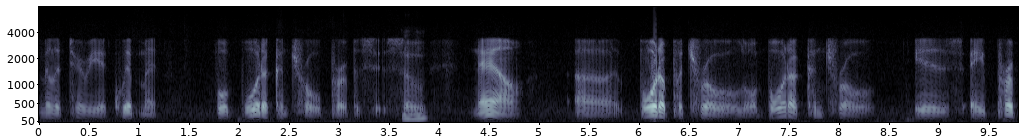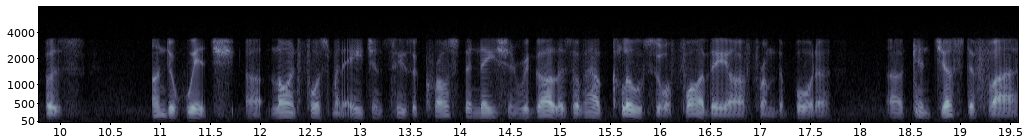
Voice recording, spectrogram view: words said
military equipment for border control purposes. So mm-hmm. now, uh, border patrol or border control is a purpose under which uh, law enforcement agencies across the nation, regardless of how close or far they are from the border, uh, can justify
